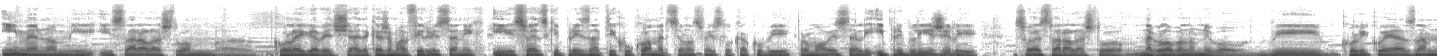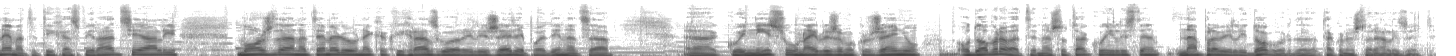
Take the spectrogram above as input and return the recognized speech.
imenom i, i stvaralaštvom uh, kolega već, ajde da kažemo, afirmisanih i svetski priznatih u komercijalnom smislu kako bi promovisali i približili svoje stvaralaštvo na globalnom nivou. Vi, koliko ja znam, nemate tih aspiracija, ali možda na temelju nekakvih razgovora ili želje pojedinaca koji nisu u najbližem okruženju odobravate nešto tako ili ste napravili dogovor da tako nešto realizujete?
